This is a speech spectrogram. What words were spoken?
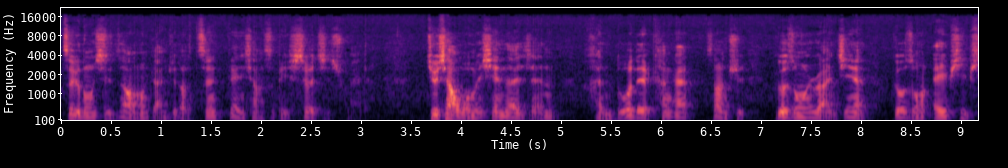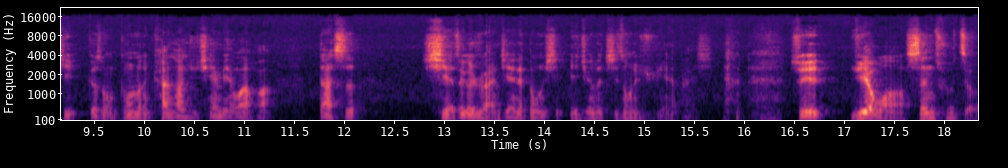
这个东西让我们感觉到这更像是被设计出来的。就像我们现在人很多的看看上去各种软件、各种 APP、各种功能看上去千变万化，但是写这个软件的东西也就那几种语言而已，所以。越往深处走，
